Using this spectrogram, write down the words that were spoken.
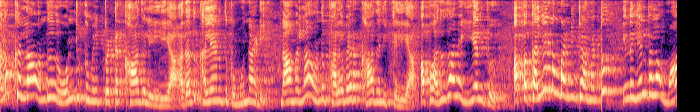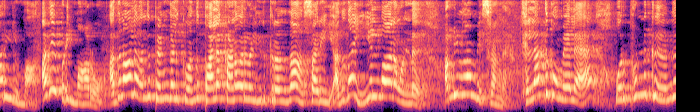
நமக்கெல்லாம் வந்து ஒன்றுக்கு மேற்பட்ட காதல் இல்லையா? அதாவது கல்யாணத்துக்கு முன்னாடி நாமெல்லாம் வந்து பல பேரை காதலிக்கலையா? அப்போ அதுதானே இயல்பு. அப்போ கல்யாணம் பண்ணிட்டா மட்டும் இந்த இயல்பெல்லாம் மாறிடும்? மாறிடுமா அது எப்படி மாறும்? அதனால வந்து பெண்களுக்கு வந்து பல கணவர்கள் இருக்கிறது தான் சரி. அதுதான் இயல்பான ஒன்று அப்படின்லாம் பேசுகிறாங்க எல்லாத்துக்கும் மேலே ஒரு பொண்ணுக்கு வந்து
